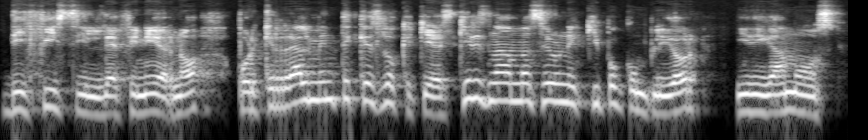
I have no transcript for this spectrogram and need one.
difícil definir, ¿no? Porque realmente, ¿qué es lo que quieres? ¿Quieres nada más ser un equipo cumplidor y, digamos,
